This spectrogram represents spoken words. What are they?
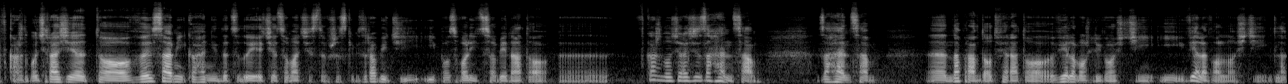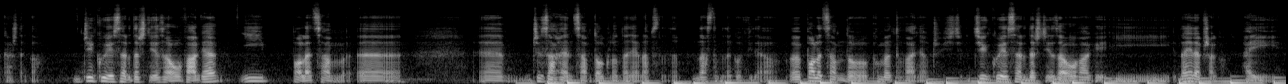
W każdym bądź razie to wy sami, kochani, decydujecie, co macie z tym wszystkim zrobić i, i pozwolić sobie na to. Yy, W każdym bądź razie zachęcam. Zachęcam. Yy, Naprawdę otwiera to wiele możliwości i wiele wolności dla każdego. Dziękuję serdecznie za uwagę i polecam, yy, czy zachęcam do oglądania następne- następnego wideo. Polecam do komentowania oczywiście. Dziękuję serdecznie za uwagę i najlepszego. Hej!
